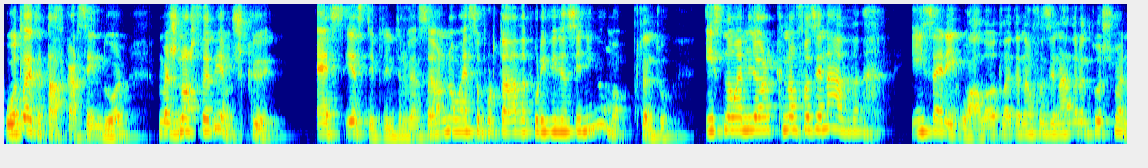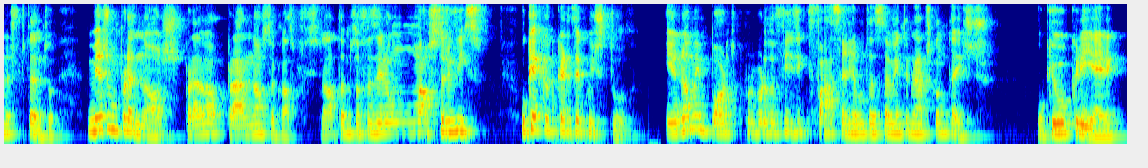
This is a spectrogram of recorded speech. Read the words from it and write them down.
o atleta está a ficar sem dor, mas nós sabemos que esse, esse tipo de intervenção não é suportada por evidência nenhuma. Portanto, isso não é melhor que não fazer nada isso era igual ao atleta não fazer nada durante duas semanas. Portanto, mesmo para nós, para, para a nossa classe profissional, estamos a fazer um mau serviço. O que é que eu quero dizer com isto tudo? Eu não me importo que o preparador físico faça a reabilitação em determinados contextos. O que eu queria era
